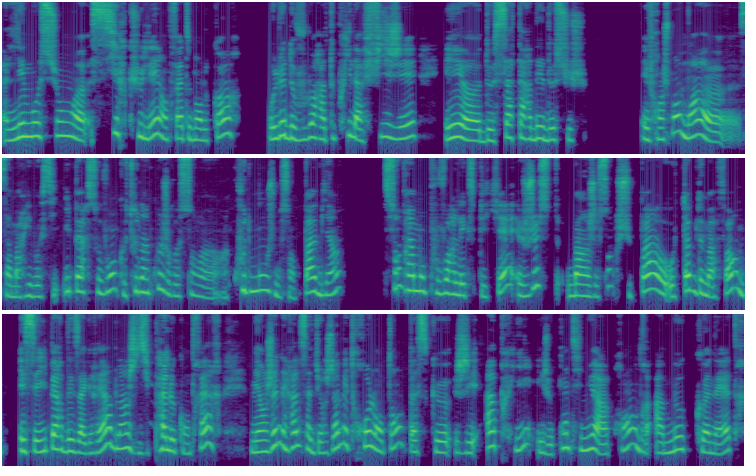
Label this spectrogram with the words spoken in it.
l'émotion euh, circuler en fait dans le corps au lieu de vouloir à tout prix la figer et euh, de s'attarder dessus. Et franchement, moi, euh, ça m'arrive aussi hyper souvent que tout d'un coup, je ressens un coup de mou, je me sens pas bien, sans vraiment pouvoir l'expliquer, juste, ben, je sens que je suis pas au top de ma forme, et c'est hyper désagréable, hein, je dis pas le contraire, mais en général, ça dure jamais trop longtemps parce que j'ai appris et je continue à apprendre à me connaître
